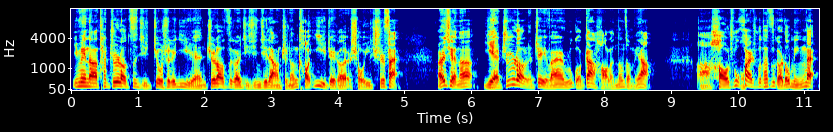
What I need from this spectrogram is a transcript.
因为呢，他知道自己就是个艺人，知道自个儿几斤几两，只能靠艺这个手艺吃饭，而且呢，也知道了这玩意儿如果干好了能怎么样，啊，好处坏处他自个儿都明白，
